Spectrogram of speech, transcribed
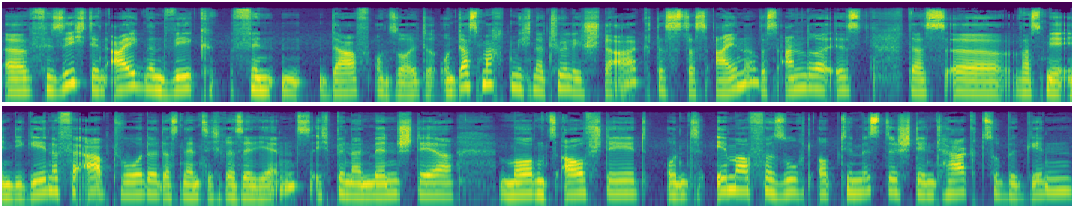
äh, für sich den eigenen Weg finden darf und sollte. Und das macht mich natürlich stark. Das ist das eine. Das andere ist, dass äh, was mir in die Gene vererbt wurde, das nennt sich Resilienz. Ich bin ein Mensch, der morgens aufsteht und immer versucht, optimistisch den Tag zu beginnen.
